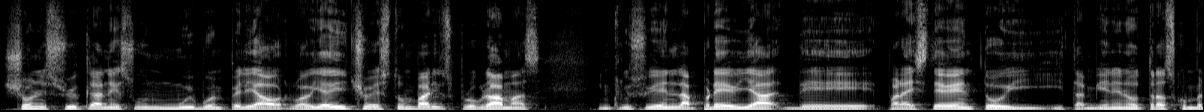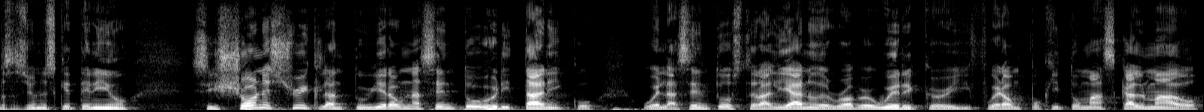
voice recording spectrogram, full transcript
Sean Strickland es un muy buen peleador. Lo había dicho esto en varios programas, inclusive en la previa de, para este evento y, y también en otras conversaciones que he tenido. Si Sean Strickland tuviera un acento británico o el acento australiano de Robert Whittaker y fuera un poquito más calmado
